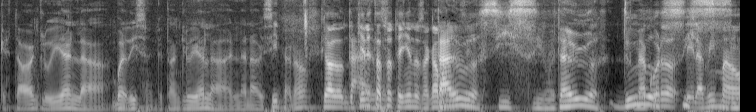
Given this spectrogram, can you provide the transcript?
Que estaba incluida en la. Bueno, dicen que estaba incluida en la, en la navecita, ¿no? Claro, donde, ¿quién está sosteniendo esa cámara? Está Sí. dudosísimo, está dudos- Me acuerdo de la misma dudosísimo.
